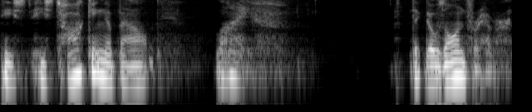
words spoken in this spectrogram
he's, he's talking about life that goes on forever.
